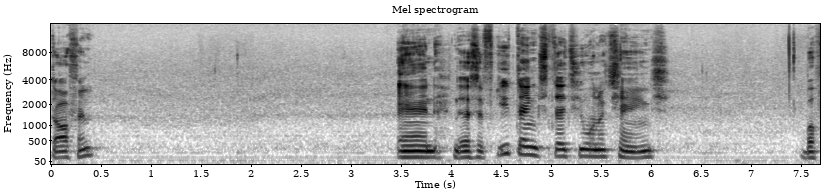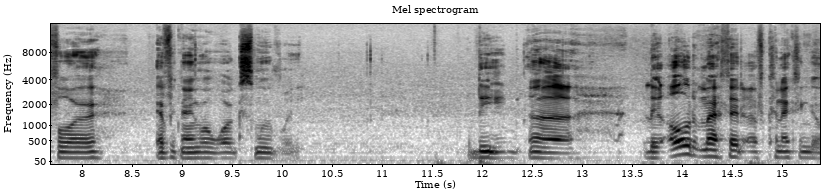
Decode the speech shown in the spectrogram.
Dolphin. And there's a few things that you want to change before everything will work smoothly. The uh, the old method of connecting your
